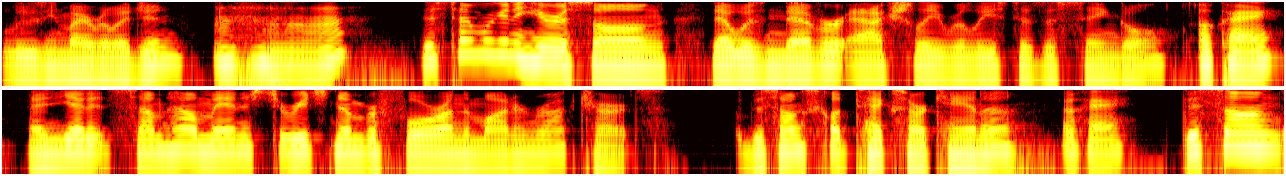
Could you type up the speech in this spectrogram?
Losing My Religion. Mm-hmm. This time we're going to hear a song that was never actually released as a single, Okay. and yet it somehow managed to reach number four on the modern rock charts. The song's called Texarkana. Okay. This song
